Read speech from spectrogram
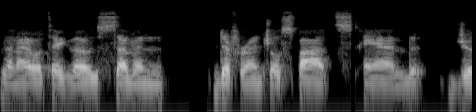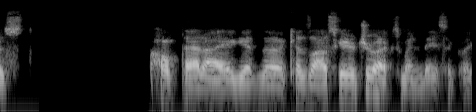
then I will take those seven differential spots and just hope that I get the Keselowski or Truex win, basically.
